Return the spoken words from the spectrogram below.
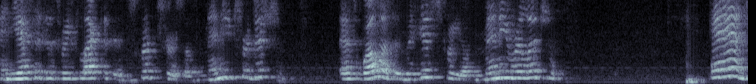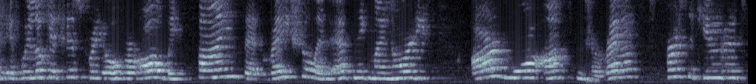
And yes, it is reflected in scriptures of many traditions, as well as in the history of many religions. And if we look at history overall, we find that racial and ethnic minorities are more often harassed, persecuted,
